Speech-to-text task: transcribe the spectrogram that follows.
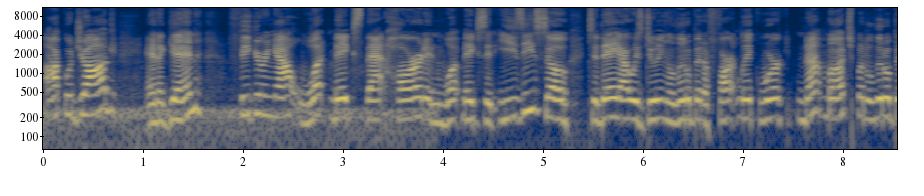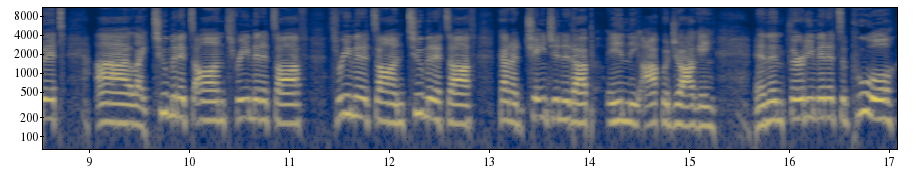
aqua jog. And again, figuring out what makes that hard and what makes it easy. So today I was doing a little bit of fartlek work, not much, but a little bit, uh, like two minutes on, three minutes off, three minutes on, two minutes off, kind of changing it up in the aqua jogging and then 30 minutes of pool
